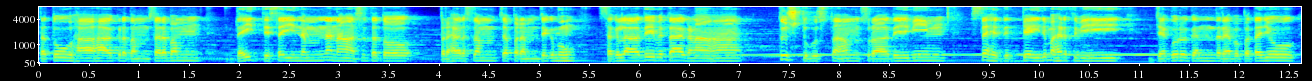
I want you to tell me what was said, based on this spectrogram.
ततो हाहाकृतं सर्वं दैत्यसैनं ननास ततो। प्रहर्षं च परं जगमुः सकला देवतागणाः तुष्टुपुस्तां सुरादेवीं, सह दिव्यैर्महर्षिभिः। जगुर्गन्धर्वपतयो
